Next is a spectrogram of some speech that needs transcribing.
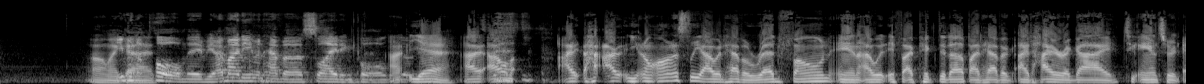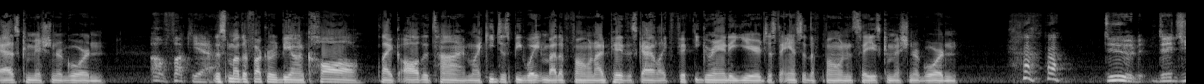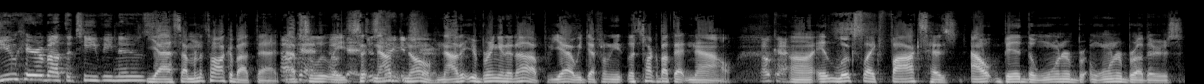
Oh my even god. Even a poll, maybe. I might even have a sliding poll. I, yeah, I, I'll, I, I, you know, honestly, I would have a red phone, and I would, if I picked it up, I'd have a, I'd hire a guy to answer it as Commissioner Gordon. Oh fuck yeah! This motherfucker would be on call like all the time. Like he'd just be waiting by the phone. I'd pay this guy like fifty grand a year just to answer the phone and say he's Commissioner Gordon. Dude, did you hear about the TV news? Yes, I'm going to talk about that. Okay, Absolutely. okay, So now, no, sure. now that you're bringing it up, yeah, we definitely let's talk about that now. Okay. Uh, it looks like Fox has outbid the Warner Warner Brothers,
